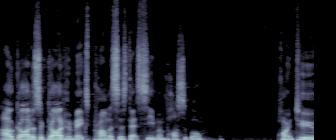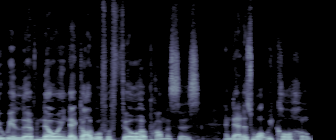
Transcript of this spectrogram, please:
our God is a God who makes promises that seem impossible. Point two, we live knowing that God will fulfill her promises, and that is what we call hope.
